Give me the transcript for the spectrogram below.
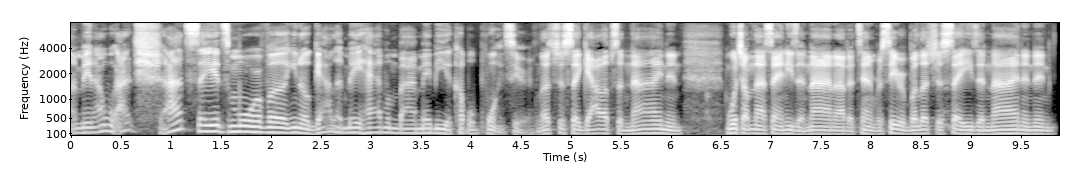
I mean, I, I, would say it's more of a you know Gallup may have him by maybe a couple points here. Let's just say Gallup's a nine, and which I'm not saying he's a nine out of ten receiver, but let's just say he's a nine, and then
